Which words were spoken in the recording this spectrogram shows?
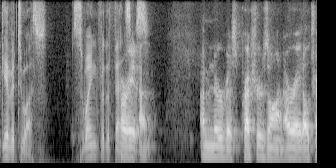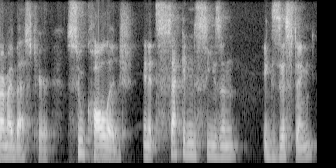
Give it to us. Swing for the fences. All right, I'm, I'm nervous. Pressure's on. All right, I'll try my best here. Sault College, in its second season existing,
